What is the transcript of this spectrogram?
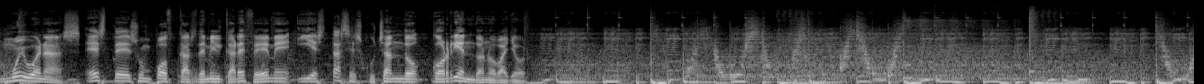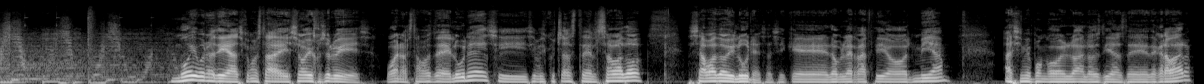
Muy buenas, este es un podcast de Milcar FM y estás escuchando Corriendo a Nueva York. Muy buenos días, ¿cómo estáis? Soy José Luis. Bueno, estamos de lunes y si me escuchaste el sábado, sábado y lunes, así que doble ración mía. Así me pongo a los días de, grabar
